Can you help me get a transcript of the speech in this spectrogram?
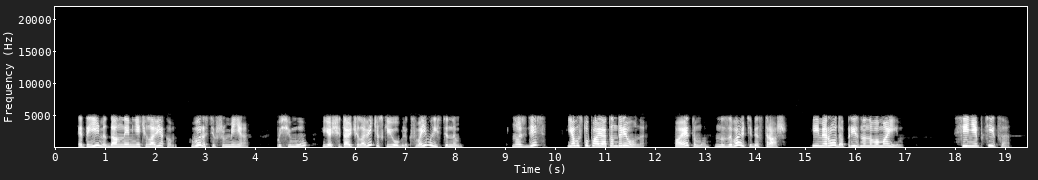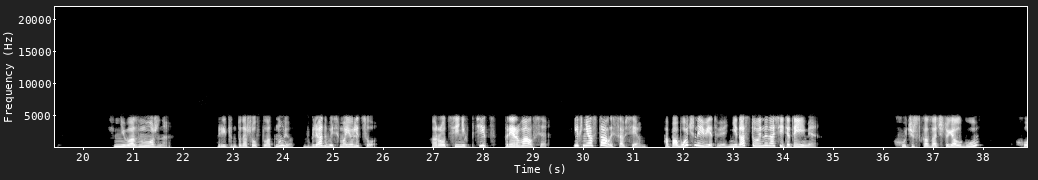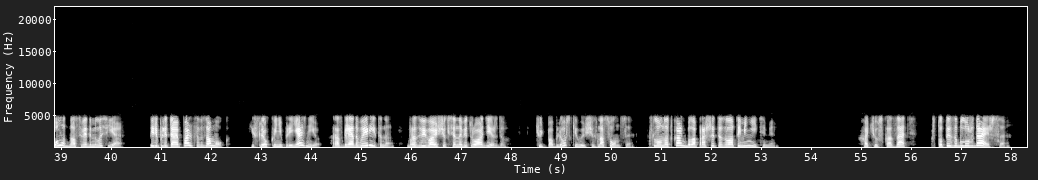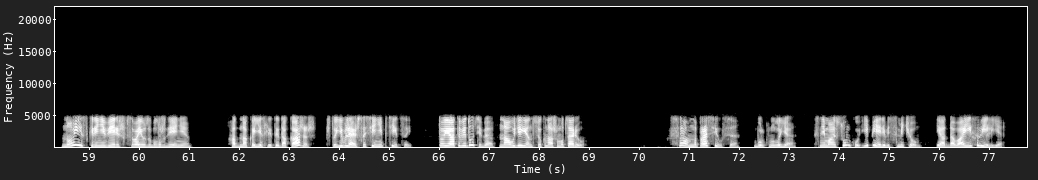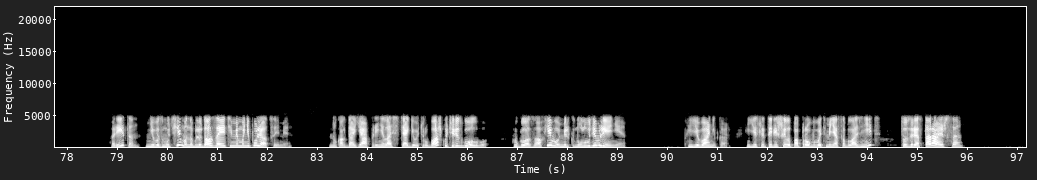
Это имя, данное мне человеком, вырастившим меня. Посему я считаю человеческий облик своим истинным. Но здесь я выступаю от Андариона, поэтому называю тебя Страж, имя рода, признанного моим. Синяя птица. Невозможно. Ритон подошел вплотную, вглядываясь в мое лицо. Род синих птиц прервался, их не осталось совсем, а побочные ветви недостойны носить это имя. «Хочешь сказать, что я лгу?» Холодно осведомилась я, переплетая пальцы в замок и с легкой неприязнью разглядывая Ритона в развивающихся на ветру одеждах, чуть поблескивающих на солнце, словно ткань была прошита золотыми нитями. «Хочу сказать, что ты заблуждаешься, но искренне веришь в свое заблуждение. Однако, если ты докажешь, что являешься синей птицей, то я отведу тебя на аудиенцию к нашему царю». «Сам напросился», — буркнула я, снимая сумку и перевязь с мечом и отдавая их Вилье. Ритон невозмутимо наблюдал за этими манипуляциями, но когда я принялась стягивать рубашку через голову, в глазах его мелькнуло удивление. «Еваника, Если ты решила попробовать меня соблазнить, то зря стараешься.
